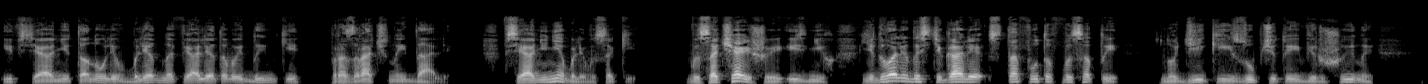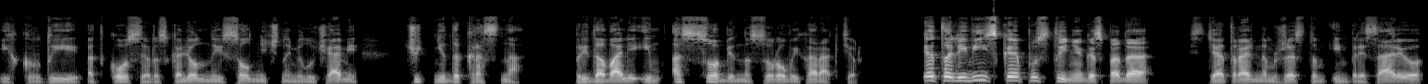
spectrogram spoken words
И все они тонули в бледно-фиолетовой дымке прозрачной дали. Все они не были высоки. Высочайшие из них едва ли достигали ста футов высоты, но дикие зубчатые вершины их крутые откосы, раскаленные солнечными лучами, чуть не до красна, придавали им особенно суровый характер. — Это ливийская пустыня, господа! — с театральным жестом импресарио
